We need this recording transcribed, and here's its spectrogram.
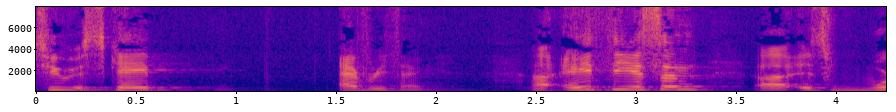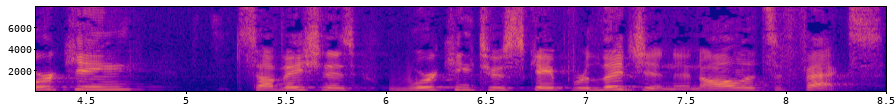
to escape everything. Uh, atheism uh, is working, salvation is working to escape religion and all its effects.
